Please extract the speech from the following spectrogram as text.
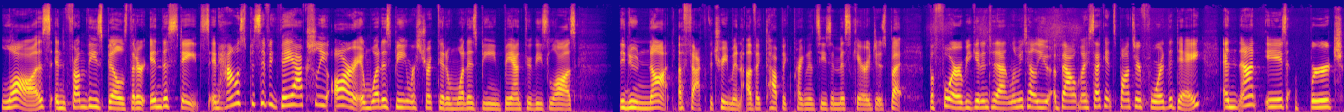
laws and from these bills that are in the states and how specific they actually are and what is being restricted and what is being banned through these laws. They do not affect the treatment of ectopic pregnancies and miscarriages. But before we get into that, let me tell you about my second sponsor for the day, and that is Birch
